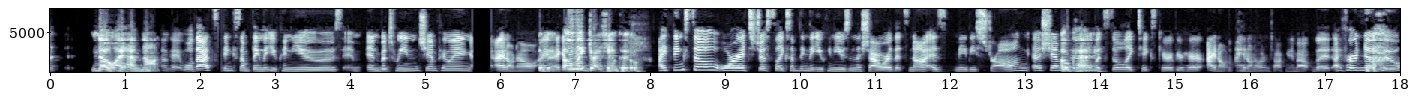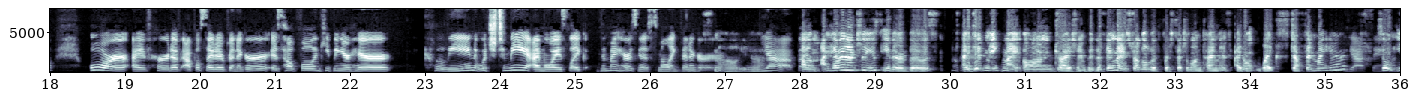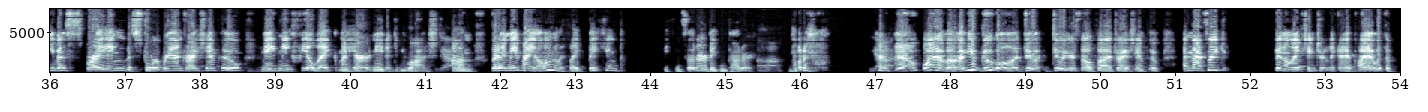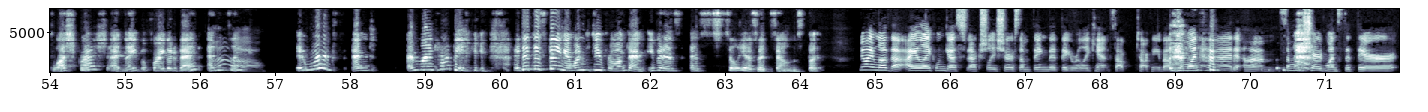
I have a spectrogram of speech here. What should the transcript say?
no, I have not. Okay, well, that's I think something that you can use in, in between shampooing. I don't know. Okay. I, oh, I oh, like dry shampoo. I think so, or it's just like something that you can use in the shower that's not as maybe strong as shampoo, okay. but still like takes care of your hair. I don't. I don't know what I'm talking about, but I've heard no poo, or I've heard of apple cider vinegar is helpful in keeping your hair clean, which to me, I'm always like, then my hair is going to smell like vinegar. Smell, yeah. Yeah. But um, I haven't actually used either of those. Okay. I did make my own dry shampoo. The thing that I struggled with for such a long time is I don't like stuff in my hair. Yeah. Same. So even spraying the store brand dry shampoo mm-hmm. made me feel like my hair needed to be washed. Yeah. Um, but I made my own with like baking baking soda or baking powder. Uh-huh. One of yeah. One of them. If you Google do do it yourself uh, dry mm-hmm. shampoo, and that's like been a life changer. Like I apply it with a blush brush at night before I go to bed, and oh. it's like oh. it works. And I'm like happy. I did this thing I wanted to do for a long time, even as as silly as it sounds. But no, I love that. I like when guests actually share something that they really can't stop talking about. Someone had um, someone shared once that their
